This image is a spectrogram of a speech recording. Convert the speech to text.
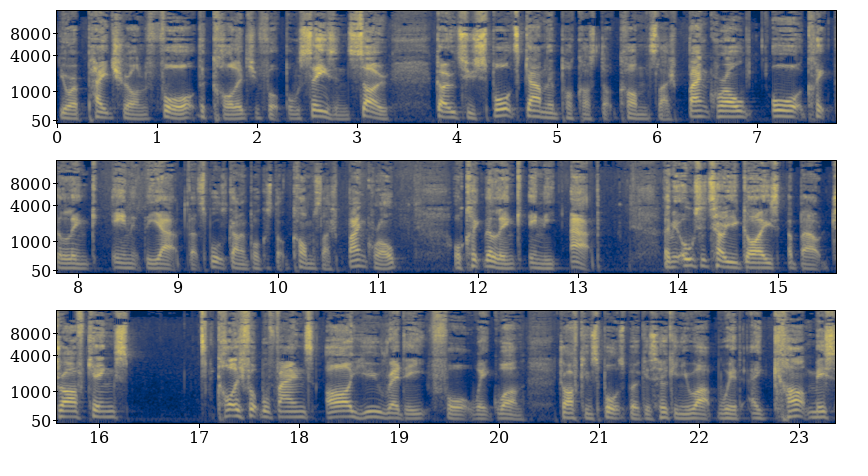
you're a Patreon for the college football season. So go to sportsgamblingpodcast.com slash bankroll or click the link in the app. That's sportsgamblingpodcast.com slash bankroll or click the link in the app. Let me also tell you guys about DraftKings. College football fans, are you ready for week one? DraftKings Sportsbook is hooking you up with a can't miss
